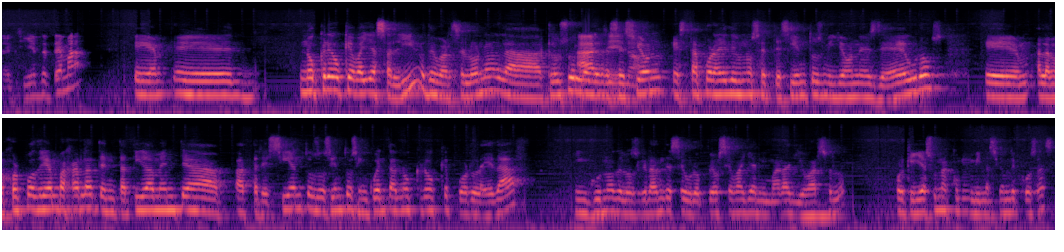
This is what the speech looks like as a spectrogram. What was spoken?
el siguiente tema. Eh, eh, no creo que vaya a salir de Barcelona. La cláusula ah, de recesión está por ahí de unos 700 millones de euros. Eh, a lo mejor podrían bajarla tentativamente a, a 300, 250. No creo que por la edad ninguno de los grandes europeos se vaya a animar a llevárselo, porque ya es una combinación de cosas,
